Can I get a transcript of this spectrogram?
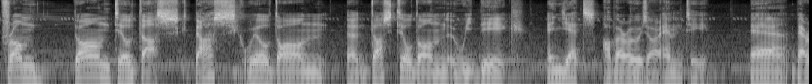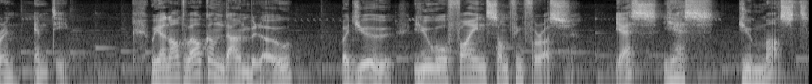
From dawn till dusk, dusk will dawn, uh, dusk till dawn we dig, and yet our burrows are empty. Bare, barren, empty. We are not welcome down below, but you, you will find something for us. Yes, yes, you must.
